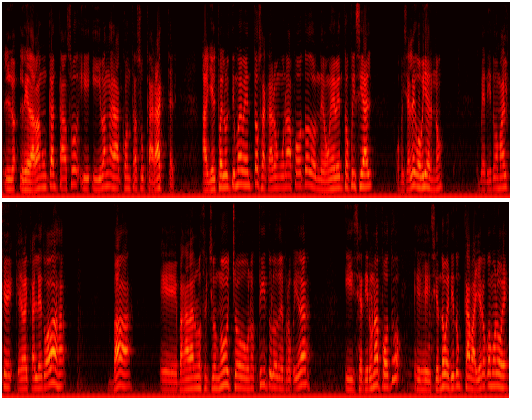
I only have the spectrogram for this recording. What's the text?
le daban un cantazo y, iban a, contra su carácter. Ayer fue el último evento, sacaron una foto donde un evento oficial, oficial de gobierno, Betito Márquez, que era el alcalde de Tuabaja, va, eh, van a dar una sección 8, unos títulos de propiedad, y se tira una foto, eh, siendo Betito un caballero como lo es.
